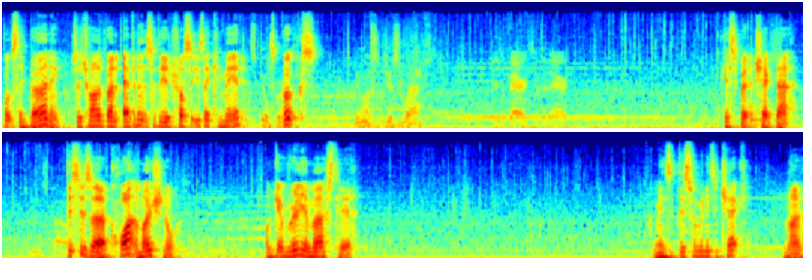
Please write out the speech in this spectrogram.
What's they burning? Was they trying to burn evidence of the atrocities they committed? It's It's books. They must have just left. There's a barracks over there. Guess we better check that. This is uh, quite emotional. I'm getting really immersed here. I mean, is it this one we need to check? No.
